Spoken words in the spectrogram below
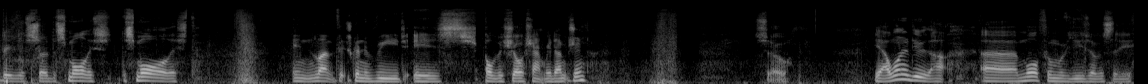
biggest. So the smallest the smallest in length it's gonna read is probably Shawshank Redemption. So yeah, I want to do that. Uh, more film reviews, obviously.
